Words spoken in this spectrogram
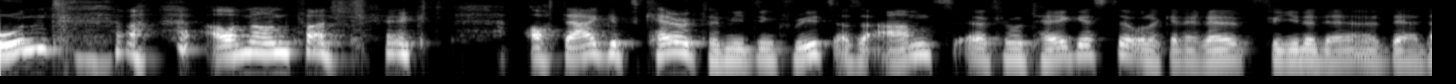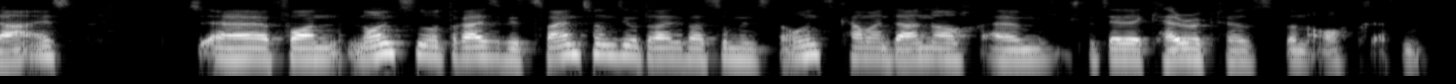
Und auch noch ein Fun Fact, auch da gibt's Character Meeting Greets, also abends äh, für Hotelgäste oder generell für jeder, der, der da ist, äh, von 19.30 bis 22.30 Uhr, was zumindest bei uns, kann man da noch ähm, spezielle Characters dann auch treffen.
